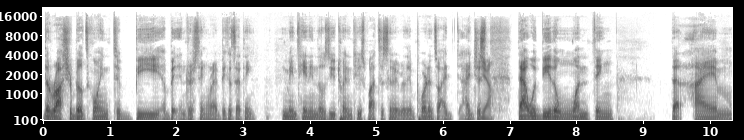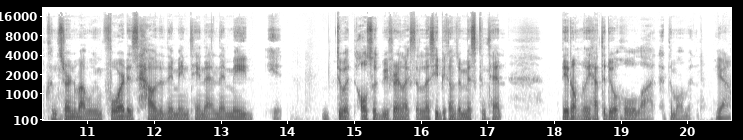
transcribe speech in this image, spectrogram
the roster build's going to be a bit interesting, right? Because I think maintaining those U twenty two spots is going to be really important. So I I just Yeah. that would be the one thing that I'm concerned about moving forward is how do they maintain that, and they may it, do it also to be fair, like unless he becomes a miscontent, they don't really have to do a whole lot at the moment. Yeah.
